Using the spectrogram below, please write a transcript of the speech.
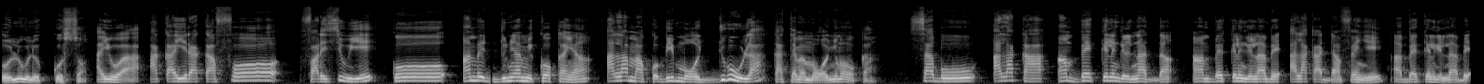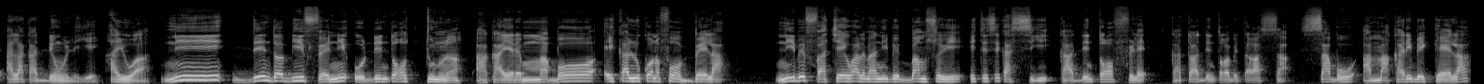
olu le kosɔn ayiwa a k'a yira k'a fɔ farisiw ye ko an bɛ duniɲa min kɔ kan yan ala mako bi mɔgɔ juguw la ka tɛmɛ mɔgɔ ɲumanw kan sabu ala ka an bɛɛ kelen kelenna dan an bɛɛ kelen kelenna bɛ ala ka danfɛn ye an bɛɛ kelen kelenna bɛ ala ka denw le ye ayiwa ni den dɔ b'i fɛ ni o den tɔgɔ tununa a k'a yɛrɛ mabɔ i ka lukɔnɔfɛnw bɛɛ la n'i be facɛ walima n'i be bamuso ye i tɛ se ka sigi k'a den tɔgɔ filɛ k'a to a den tɔgɔ be taga sa sabu a makari be kɛ la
